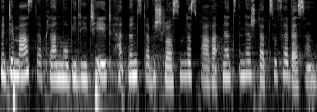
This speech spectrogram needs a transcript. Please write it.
Mit dem Masterplan Mobilität hat Münster beschlossen, das Fahrradnetz in der Stadt zu verbessern.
